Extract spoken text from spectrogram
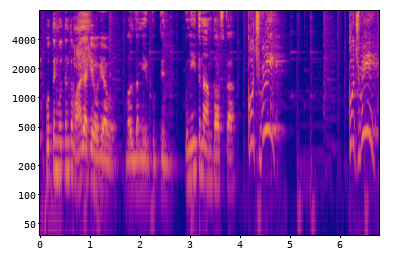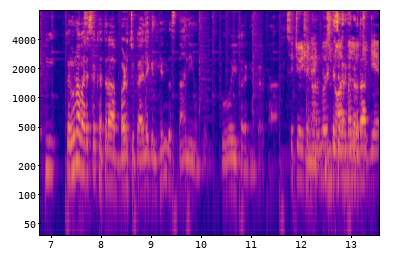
पुतिन पुतिन तो वहाँ जाके हो गया वो वलदमीर पुतिन। पुनीत नाम था उसका। कुछ भी! कुछ भी। कोरोना वायरस का खतरा बढ़ चुका है लेकिन हिंदुस्तानियों को कोई फ़र्क नहीं पड़ता। सिचुएशन ऑलमोस्ट नॉर्मल हो चुकी है।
